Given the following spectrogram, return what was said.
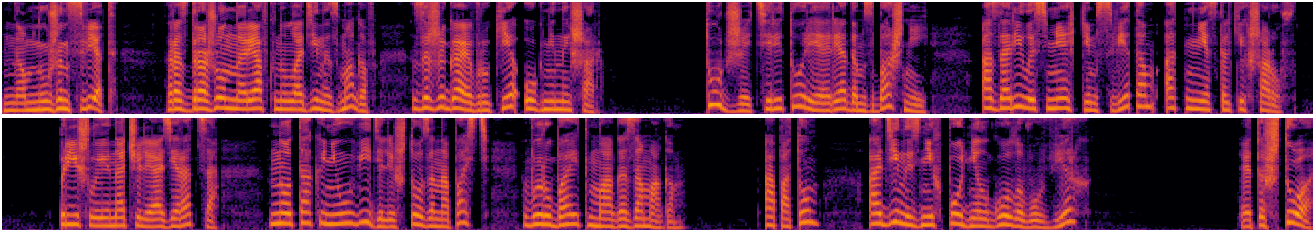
Нам нужен свет!» Раздраженно рявкнул один из магов, зажигая в руке огненный шар. Тут же территория рядом с башней озарилась мягким светом от нескольких шаров. Пришлые начали озираться, но так и не увидели, что за напасть вырубает мага за магом. А потом один из них поднял голову вверх. «Это что,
